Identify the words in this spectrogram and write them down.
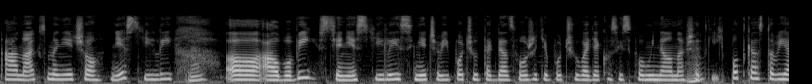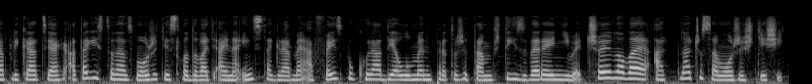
Áno, ak sme niečo nestihli, hm? o, alebo vy ste nestihli si niečo vypočuť, tak nás môžete počúvať, ako si spomínal, na hm? všetkých hm? podcastových aplikáciách a takisto nás môžete sledovať aj na Instagrame a Facebooku Radia Lumen, pretože tam vždy zverejníme, čo je nové a na čo sa môžeš tešiť.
